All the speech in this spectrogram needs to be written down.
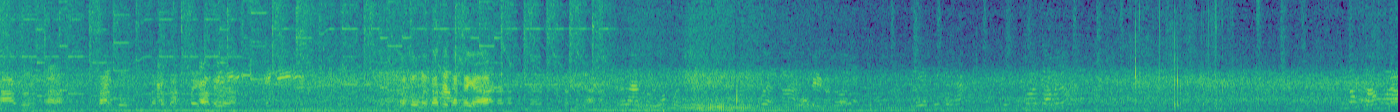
ทาเครื่องอ่าทาเครื่องแล้วก็ตักใส่ครัถับ งขยะไอ้นี่ทาเครื่องแล้วตักใส่ถังขยะน่าจะเป็นสัญญาณนะเวลาหนูว่าคนเพื่อนก็เด็กก็เลยอย่าไปเลยนะมองจะไปแล้วต้องสองเรา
